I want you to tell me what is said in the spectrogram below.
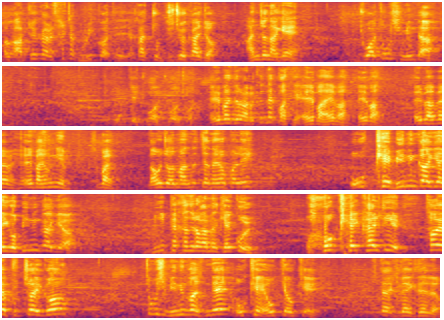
아, 앞쪽에 깔면 살짝 무릴 것 같아. 약간 좀 뒤쪽에 깔죠? 안전하게. 좋아 조금씩 민다. 오케이 좋아 좋아 좋아. 엘바 들어가면 끝날 것 같아. 엘바 엘바 엘바. 엘바 엘바, 엘바 형님 제발. 나온 지 얼마 안 됐잖아요 빨리. 오케이 미는 각이야 이거. 미는 각이야. 미니페카 들어가면 개꿀. 오케이 칼질. 타워에 붙죠 이거? 조금씩 미는 것 같은데? 오케이 오케이 오케이. 기다려 기다려 기다려.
